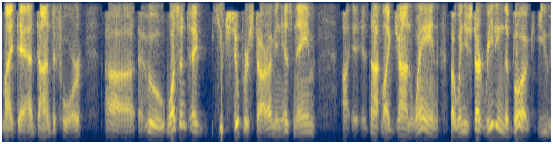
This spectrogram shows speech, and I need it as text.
my dad, Don DeFore, uh, who wasn't a huge superstar. I mean, his name uh, is not like John Wayne, but when you start reading the book, you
